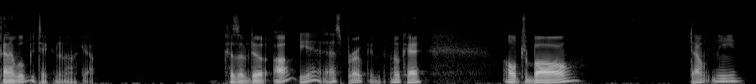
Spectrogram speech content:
then I will be taking a knockout. Because I'm doing. Oh, yeah, that's broken. Okay. Ultra Ball. Don't need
